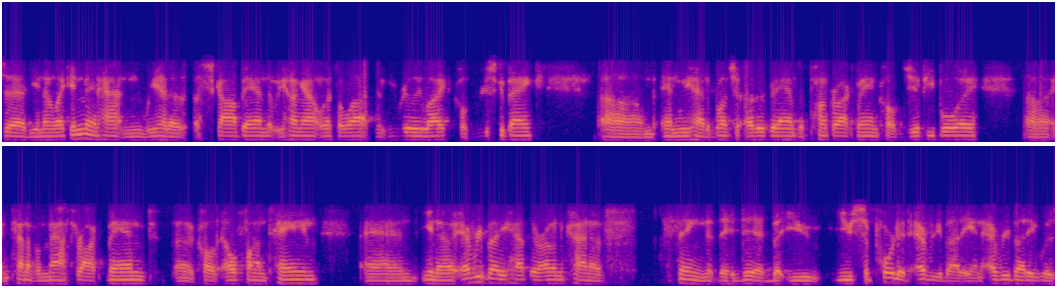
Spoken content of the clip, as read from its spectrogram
said you know like in manhattan we had a, a ska band that we hung out with a lot that we really liked called ruska bank. Um, and we had a bunch of other bands a punk rock band called jiffy boy uh, and kind of a math rock band uh, called el fontaine. And you know everybody had their own kind of thing that they did but you you supported everybody and everybody was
